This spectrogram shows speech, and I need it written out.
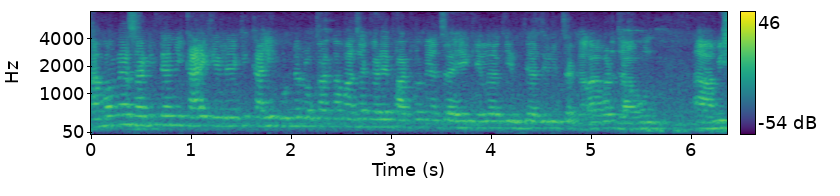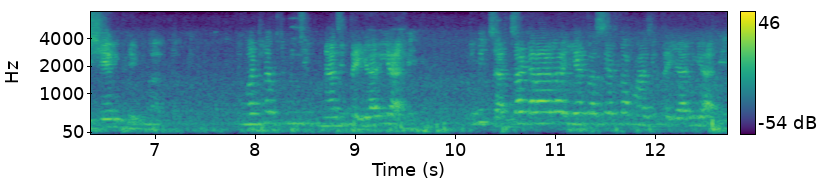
थांबवण्यासाठी त्यांनी काय केले की काही गुंड लोकांना माझ्याकडे पाठवण्याचं हे केलं की इम्तियाजिलीच्या घरावर जाऊन आम्ही शेण फेकणार. म्हटलं तुमची माझी तयारी आहे. तुम्ही चर्चा करायला येत असेल तर माझी तयारी आहे.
